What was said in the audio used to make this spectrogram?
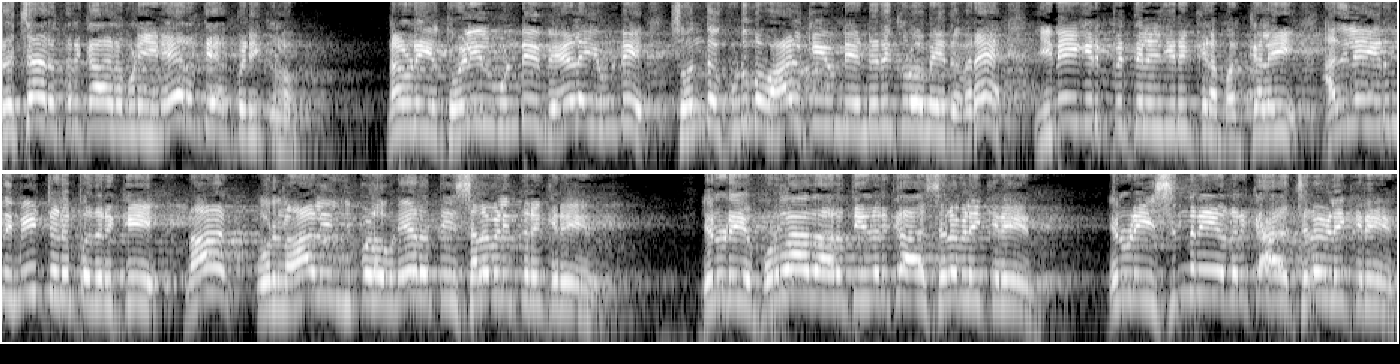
பிரச்சாரத்திற்காக நம்முடைய நேரத்தை அர்ப்பணிக்கிறோம்? நம்முடைய தொழில் உண்டு வேலை உண்டு சொந்த குடும்ப வாழ்க்கை உண்டு என்று இருக்கிறோமே தவிர இணைகிருப்பத்தில் இருக்கிற மக்களை அதிலே இருந்து மீட்டெடுப்பதற்கு நான் ஒரு நாளில் இவ்வளவு நேரத்தை செலவழித்திருக்கிறேன். என்னுடைய பொருளாதாரத்தை இதற்காக செலவழிக்கிறேன்? என்னுடைய சிந்தனை அதற்காக செலவழிக்கிறேன்?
